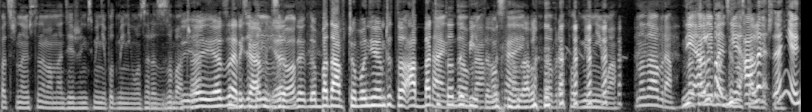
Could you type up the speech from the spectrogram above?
Patrzę na Justynę, mam nadzieję, że nic mi nie podmieniło, zaraz zobaczę. Ja, ja zerkam, ja, wzrok. d- badawczo, bo nie wiem, czy to ABBA, czy to The Tak, dobra, Beatles. okej, nadal. dobra, podmieniła. No dobra, Nie, no ale nie to, będzie nie, ale nie, nie,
